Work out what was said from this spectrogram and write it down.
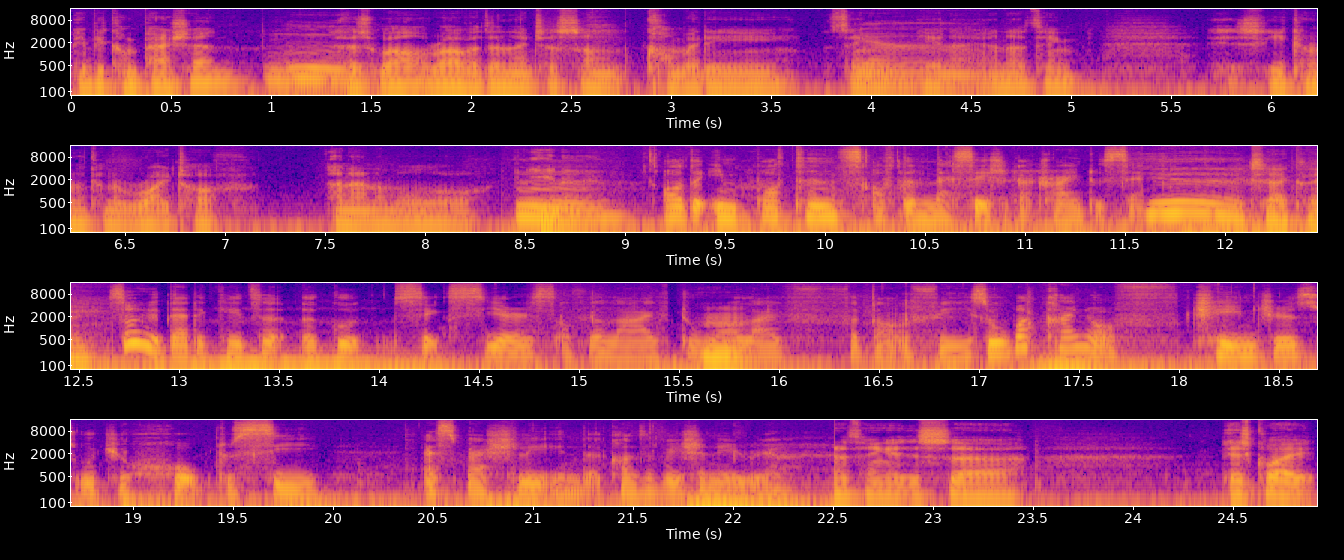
maybe compassion Mm. as well, rather than just some comedy thing, Yeah. you know. And I think it's you can kind of write off an animal or you know. Mm. or the importance of the message they're trying to send. Yeah, exactly. So you dedicated a good six years of your life to Hmm. wildlife photography. So what kind of changes would you hope to see, especially in the conservation area? I think it's uh, it's quite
